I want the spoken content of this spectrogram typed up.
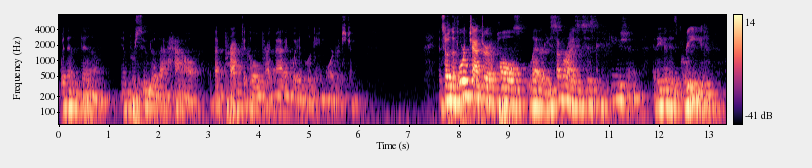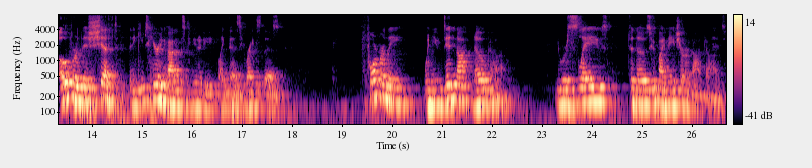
within them in pursuit of that how, of that practical, pragmatic way of looking more Christian. And so in the fourth chapter of Paul's letter, he summarizes his confusion and even his grief over this shift that he keeps hearing about in this community like this. He writes this Formerly, when you did not know God. You were slaves to those who by nature are not God's.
